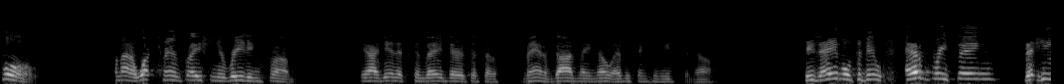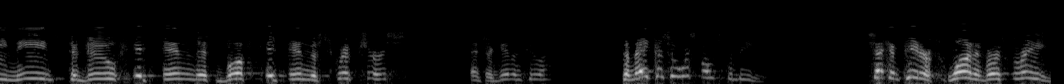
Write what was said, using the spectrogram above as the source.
full. No matter what translation you're reading from, the idea that's conveyed there is that the man of God may know everything he needs to know. He's able to do everything that he needs to do. It's in this book. It's in the scriptures. And they're given to us to make us who we're supposed to be. 2 Peter 1 and verse 3.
